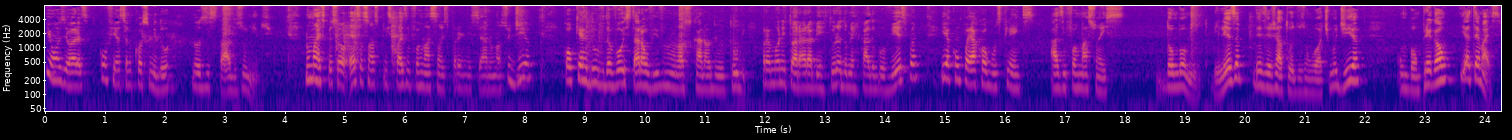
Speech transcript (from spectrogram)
e 11 horas, confiança no consumidor nos Estados Unidos. No mais, pessoal, essas são as principais informações para iniciar o nosso dia. Qualquer dúvida, vou estar ao vivo no nosso canal do YouTube para monitorar a abertura do mercado Bovespa e acompanhar com alguns clientes as informações do momento, beleza? Desejar a todos um ótimo dia, um bom pregão e até mais.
